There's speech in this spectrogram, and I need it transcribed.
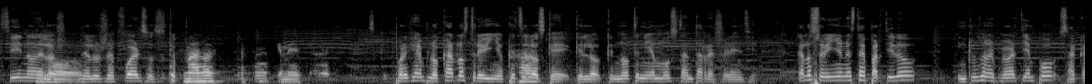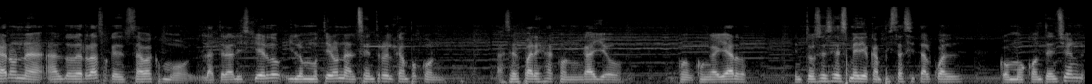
Sí, no de los de los refuerzos. Es que más que. Es que, por ejemplo, Carlos Treviño, que es de los que, que, lo, que no teníamos tanta referencia. Carlos Treviño en este partido, incluso en el primer tiempo, sacaron a Aldo de Razo, que estaba como lateral izquierdo, y lo metieron al centro del campo con a hacer pareja con Gallo, con, Gallardo. Entonces es mediocampista así tal cual como contención.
